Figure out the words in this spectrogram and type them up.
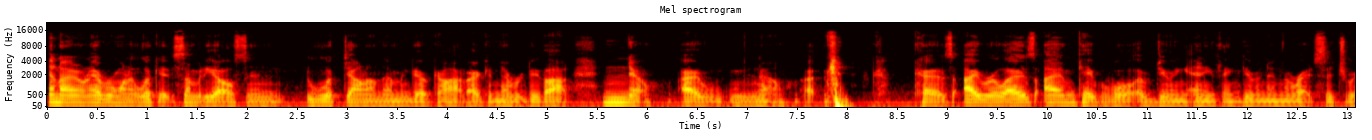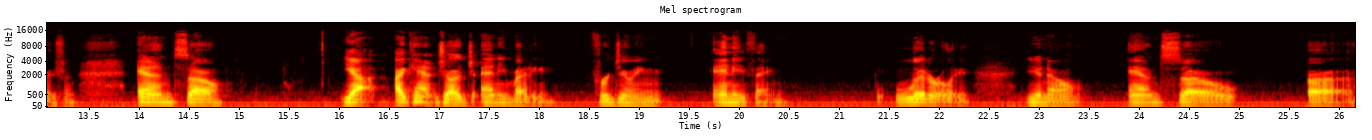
And I don't ever want to look at somebody else and look down on them and go, God, I could never do that. No, I, no. because I realize I am capable of doing anything given in the right situation. And so, yeah, I can't judge anybody for doing anything, literally, you know. And so, uh,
